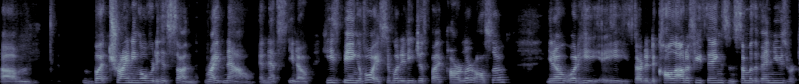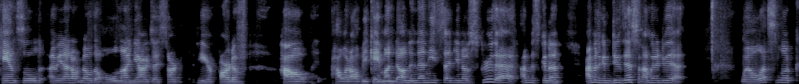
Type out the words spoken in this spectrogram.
um, but trining over to his son right now. And that's, you know, he's being a voice. And what did he just buy Parler also? You know what he he started to call out a few things, and some of the venues were canceled. I mean, I don't know the whole nine yards. I started here part of how how it all became undone. And then he said you know screw that. I'm just gonna i'm gonna do this and i'm gonna do that. Well let's look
